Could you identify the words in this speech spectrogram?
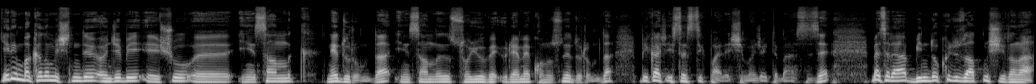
Gelin bakalım şimdi önce bir e, şu e, insanlık ne durumda, insanlığın soyu ve üreme konusu ne durumda? Birkaç istatistik paylaşayım öncelikle ben size. Mesela 1960 yılına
